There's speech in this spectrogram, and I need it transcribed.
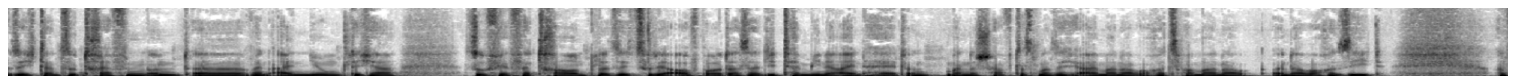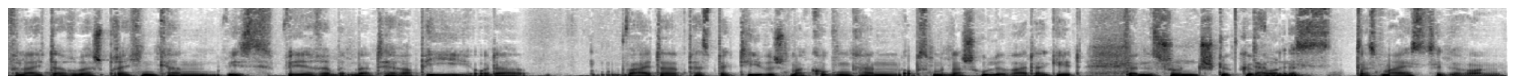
sich dann zu treffen und äh, wenn ein Jugendlicher so viel Vertrauen plötzlich zu dir aufbaut, dass er die Termine einhält und man es schafft, dass man sich einmal in der Woche, zweimal in der Woche sieht und vielleicht darüber sprechen kann, wie es wäre mit einer Therapie oder weiter perspektivisch mal gucken kann, ob es mit einer Schule weitergeht. Dann ist schon ein Stück gewonnen. Dann ist das meiste gewonnen.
